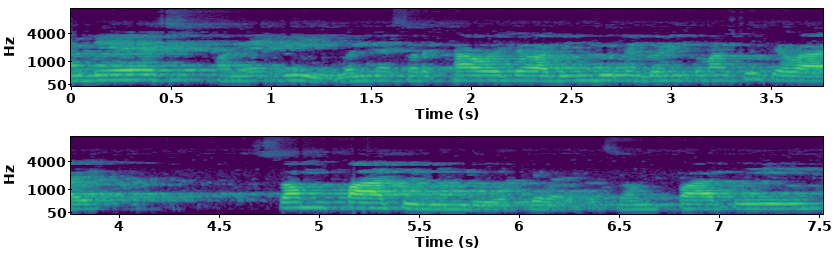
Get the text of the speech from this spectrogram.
વિદેશ અને ઈ બંને સરખા હોય તેવા બિંદુને ગણિતમાં શું કહેવાય? સંપાતી બિંદુઓ કહેવાય સંપાતી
